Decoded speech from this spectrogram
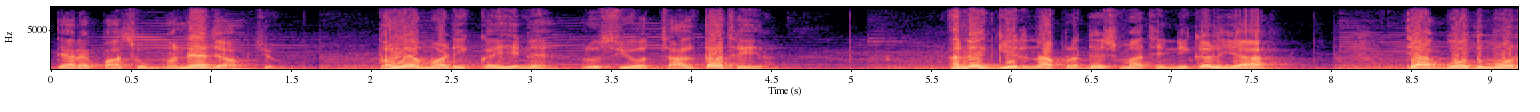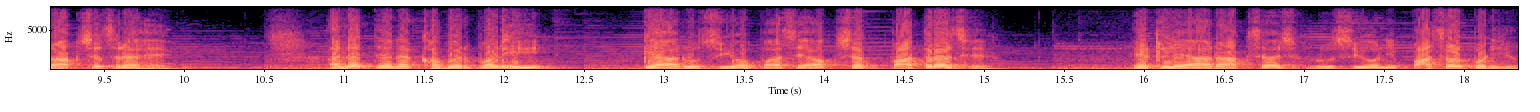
ત્યારે પાછું મને જ આપજો. ભલે મળી કહીને ઋષિઓ ચાલતા થયા. અને ગીરના પ્રદેશમાંથી નીકળ્યા, ત્યાં ગોદમો રાક્ષસ રહે. અને તેને ખબર પડી કે આ ઋષિઓ પાસે અક્ષત પાત્ર છે. એટલે આ રાક્ષસ ઋષિઓની પાછળ પડ્યો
